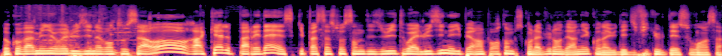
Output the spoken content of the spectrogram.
Donc on va améliorer l'usine avant tout ça. Oh, Raquel Paredes qui passe à 78. Ouais, l'usine est hyper importante parce qu'on l'a vu l'an dernier qu'on a eu des difficultés souvent à ça.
